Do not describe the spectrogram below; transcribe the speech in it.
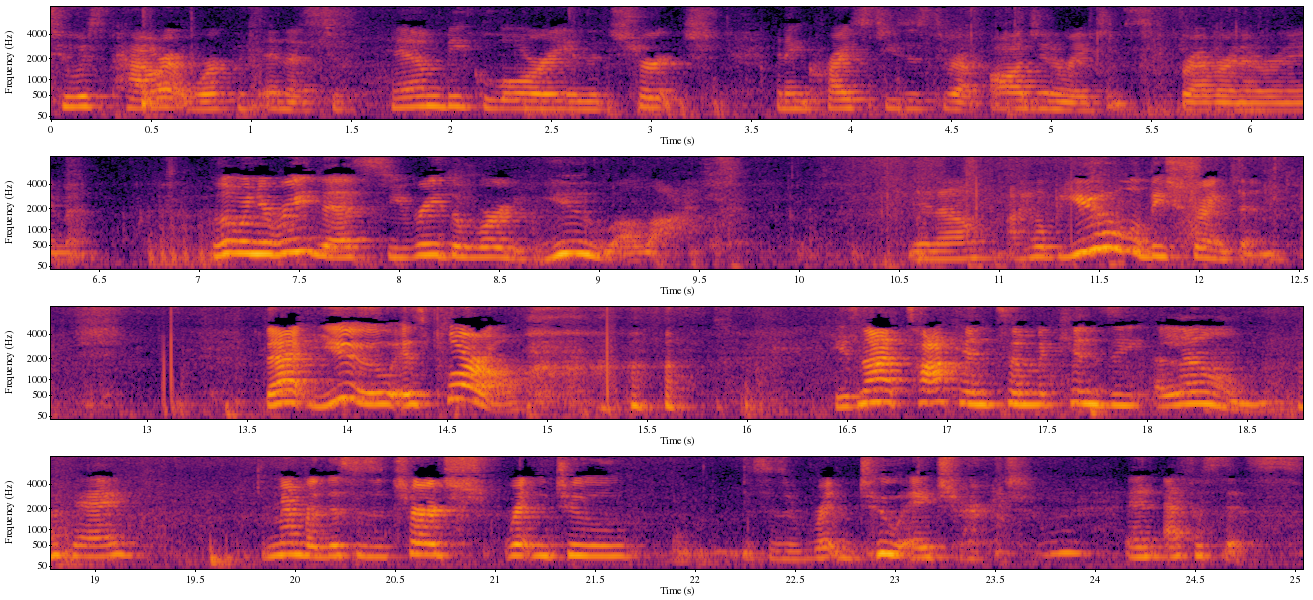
to his power at work within us, to him be glory in the church and in Christ Jesus throughout all generations, forever and ever, and amen. So, when you read this, you read the word you a lot. You know, I hope you will be strengthened. That you is plural. He's not talking to Mackenzie alone, okay? Remember, this is a church written to this is written to a church in Ephesus.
